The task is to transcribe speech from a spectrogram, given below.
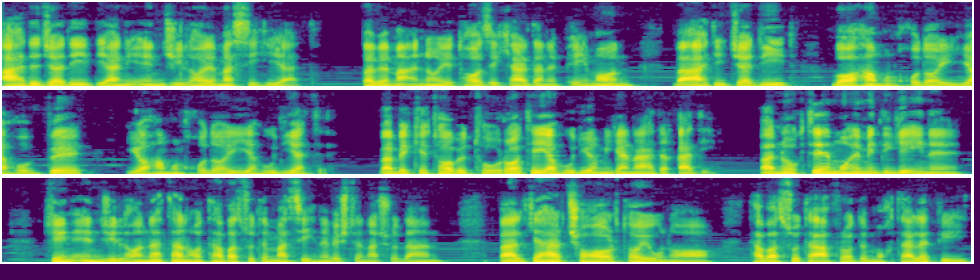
عهد جدید یعنی انجیل های مسیحیت و به معنای تازه کردن پیمان و عهدی جدید با همون خدای یهوه یا همون خدای یهودیته. و به کتاب تورات یهودیا میگن عهد قدیم. و نکته مهم دیگه اینه که این انجیل ها نه تنها توسط مسیح نوشته نشدن بلکه هر چهارتای اونها توسط افراد مختلفی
